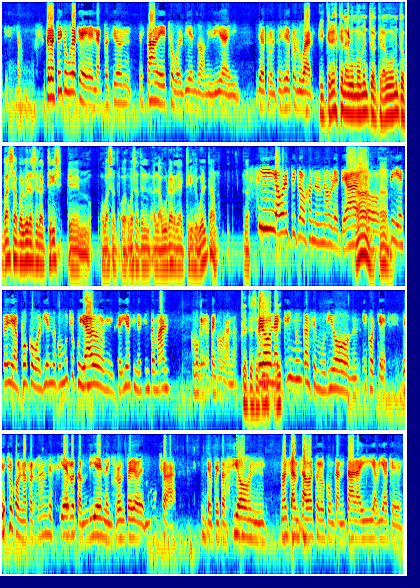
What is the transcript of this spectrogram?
Pero estoy segura que la actuación está de hecho volviendo a mi vida y de otro, desde otro lugar. ¿Y crees que en algún momento, que en algún momento vas a volver a ser actriz em, o vas a, vas a tener a laburar de actriz de vuelta? Sí, ahora estoy trabajando en una obra de teatro. Ah, ah. Sí, estoy de a poco volviendo con mucho cuidado. Enseguida si me siento mal, como que no tengo ganas. Pero la actriz nunca se murió, porque de hecho con la Fernández Fierro también la impronta era de mucha interpretación, no alcanzaba solo con cantar ahí, había que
